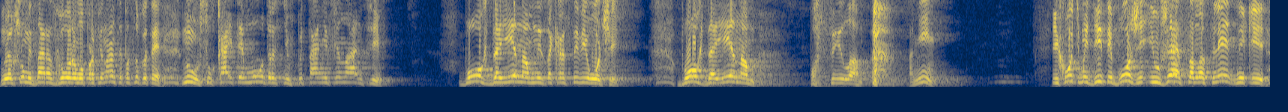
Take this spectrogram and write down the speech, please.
Ну, якщо ми зараз говоримо про фінанси, послухайте, ну шукайте мудрості в питанні фінансів. Бог дає нам не за красиві очі. Бог дає нам по силам. Амінь. І хоч ми діти Божі і вже сонаслідники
